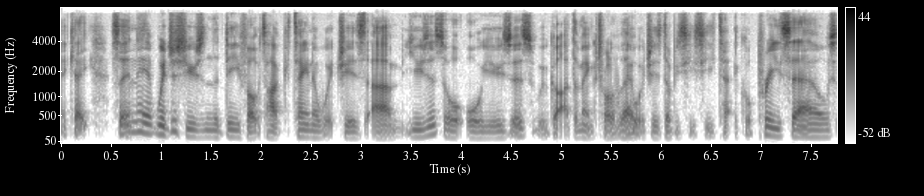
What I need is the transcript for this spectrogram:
Okay, so in here we're just using the default type container, which is um, users or all users. We've got a domain controller there, which is WCC technical pre-sales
